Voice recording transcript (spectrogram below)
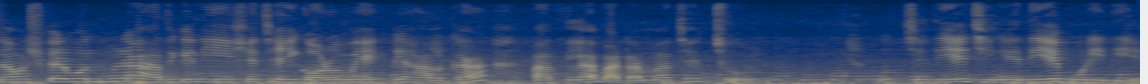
নমস্কার বন্ধুরা, আজকে নিয়ে এসেছে এই গরমে একটি হালকা পাতলা বাটা মাছের ঝোল। উচ্ছে দিয়ে, ঝিঙে দিয়ে, বড়ি দিয়ে।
